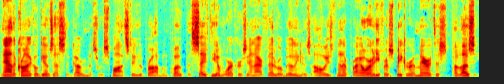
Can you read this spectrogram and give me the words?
Now the Chronicle gives us the government's response to the problem. Quote, the safety of workers in our federal building has always been a priority for Speaker Emeritus Pelosi.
